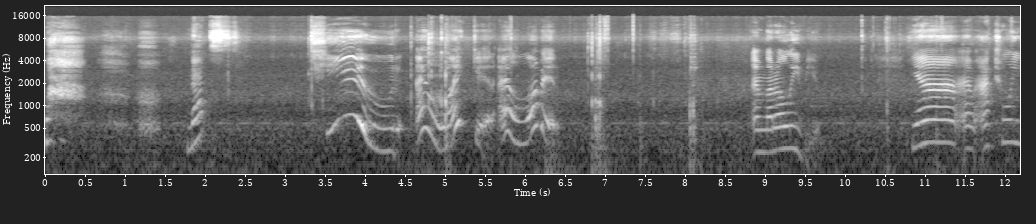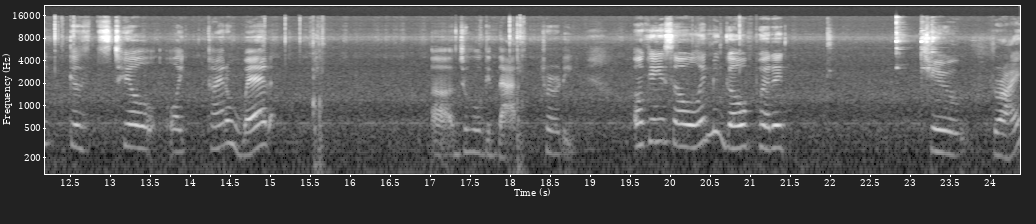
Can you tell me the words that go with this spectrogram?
wow that's cute I like it I love it Gonna leave you. Yeah I'm actually cause it's still like kind of wet. Uh, to look at that 30 okay so let me go put it to dry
